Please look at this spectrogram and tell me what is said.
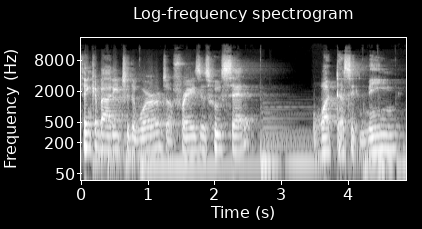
Think about each of the words or phrases who said it? What does it mean?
